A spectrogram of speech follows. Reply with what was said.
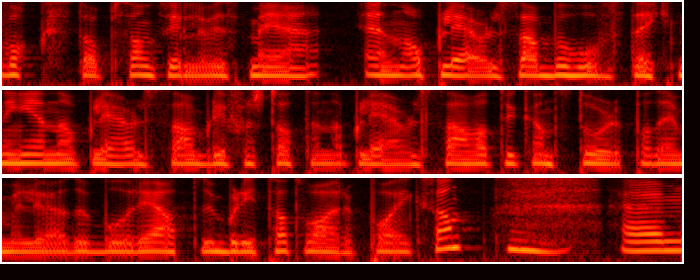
vokst opp sannsynligvis med en opplevelse av behovsdekning, en opplevelse av å bli forstått, en opplevelse av at du kan stole på det miljøet du bor i, at du blir tatt vare på, ikke sant. Mm. Um,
